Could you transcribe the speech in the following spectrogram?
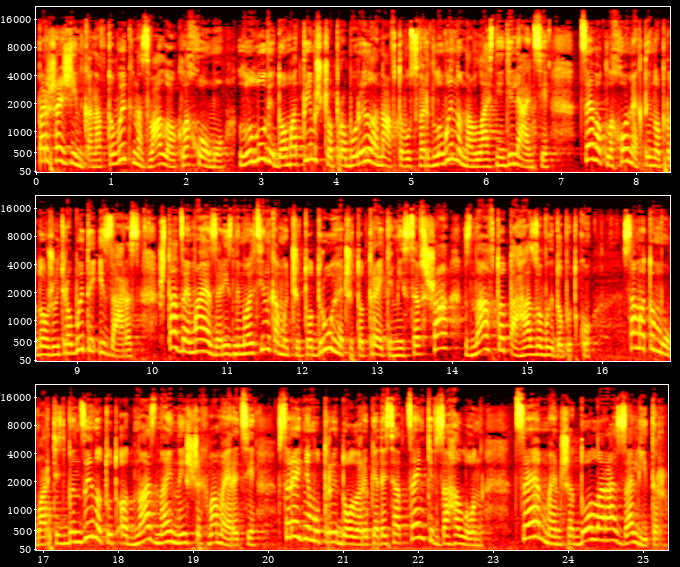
перша жінка-нафтовик, назвала Оклахому. Лулу відома тим, що пробурила нафтову свердловину на власній ділянці. Це в Оклахомі активно продовжують робити і зараз. Штат займає за різними оцінками чи то друге, чи то третє місце в США з нафто та газовидобутку. Саме тому вартість бензину тут одна з найнижчих в Америці. В середньому 3 долари 50 центів за галон. Це менше долара за літр.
